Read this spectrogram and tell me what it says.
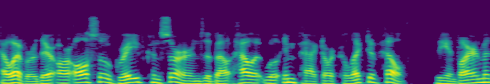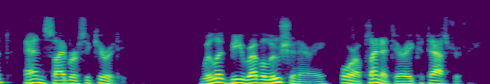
However, there are also grave concerns about how it will impact our collective health, the environment, and cybersecurity. Will it be revolutionary or a planetary catastrophe?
